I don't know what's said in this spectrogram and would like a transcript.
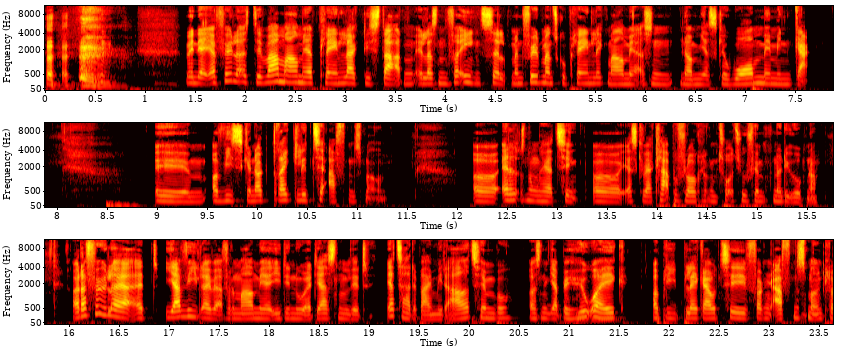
Men ja, jeg føler også, det var meget mere planlagt i starten, eller sådan for en selv. Man følte, man skulle planlægge meget mere sådan, når jeg skal warme med min gang. Øhm, og vi skal nok drikke lidt til aftensmaden. Og alle sådan nogle her ting. Og jeg skal være klar på floor kl. 22.15, når de åbner. Og der føler jeg, at jeg hviler i hvert fald meget mere i det nu, at jeg sådan lidt, jeg tager det bare i mit eget tempo. Og sådan, jeg behøver ikke at blive blackout til fucking aftensmaden kl.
